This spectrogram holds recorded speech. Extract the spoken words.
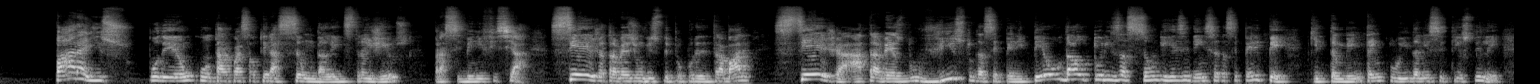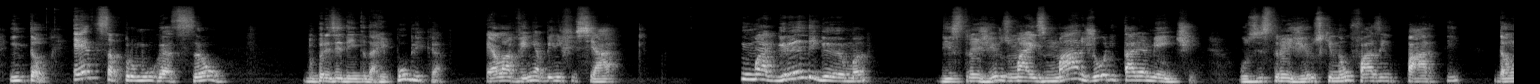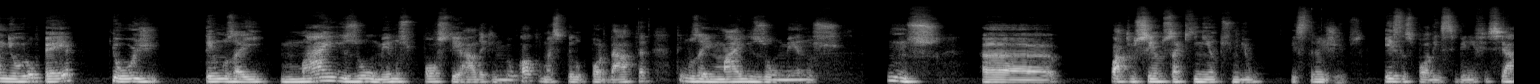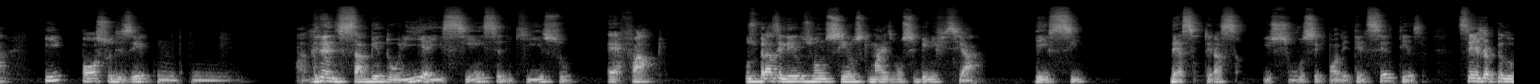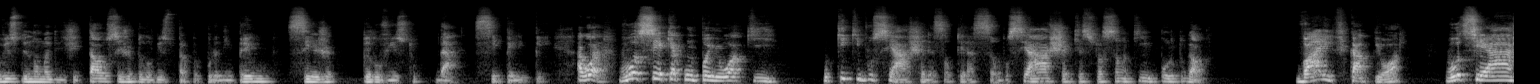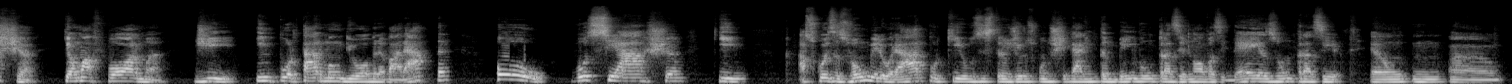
para isso poderão contar com essa alteração da lei de estrangeiros para se beneficiar, seja através de um visto de procura de trabalho, seja através do visto da CPLP ou da autorização de residência da CPLP, que também está incluída nesse texto de lei. Então, essa promulgação do presidente da República, ela vem a beneficiar uma grande gama de estrangeiros, mas majoritariamente os estrangeiros que não fazem parte da União Europeia, que hoje temos aí mais ou menos, posso ter errado aqui no meu cálculo, mas pelo por data, temos aí mais ou menos uns uh, ah, 400 a 500 mil estrangeiros. Esses podem se beneficiar e posso dizer com, com uma grande sabedoria e ciência de que isso é fato, os brasileiros vão ser os que mais vão se beneficiar desse dessa alteração. Isso você pode ter certeza seja pelo visto de nômade digital, seja pelo visto para procura de emprego, seja pelo visto da CPLP. Agora, você que acompanhou aqui, o que, que você acha dessa alteração? Você acha que a situação aqui em Portugal vai ficar pior? Você acha que é uma forma de importar mão de obra barata? Ou você acha que as coisas vão melhorar porque os estrangeiros, quando chegarem, também vão trazer novas ideias, vão trazer é, um, um uh,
